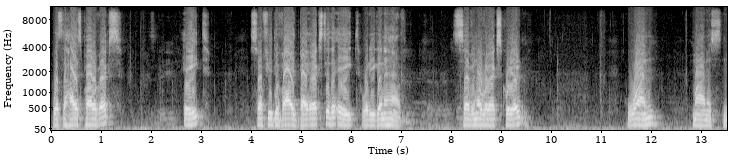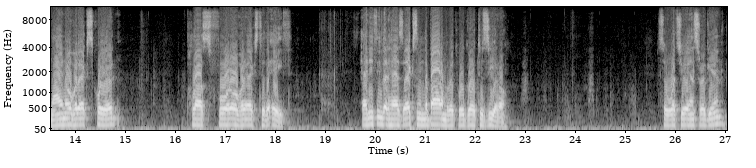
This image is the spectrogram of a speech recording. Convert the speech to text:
What's the highest power of x? It's eight. 8. So if you divide by x to the 8, what are you going to have? 7 over x squared. 1 minus 9 over x squared plus 4 over x to the 8th. Anything that has x in the bottom of it will go to 0. So what's your answer again?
